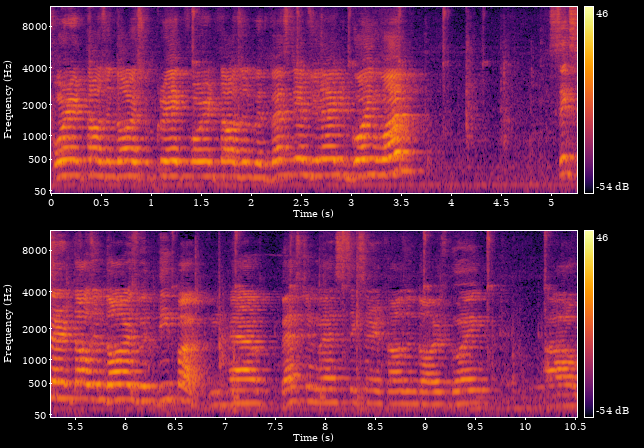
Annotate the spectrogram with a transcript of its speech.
Four hundred thousand dollars for Craig, four hundred thousand with West Ham United going one. Six hundred thousand dollars with Deepak. We have Best in West, six hundred thousand dollars going. Uh,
